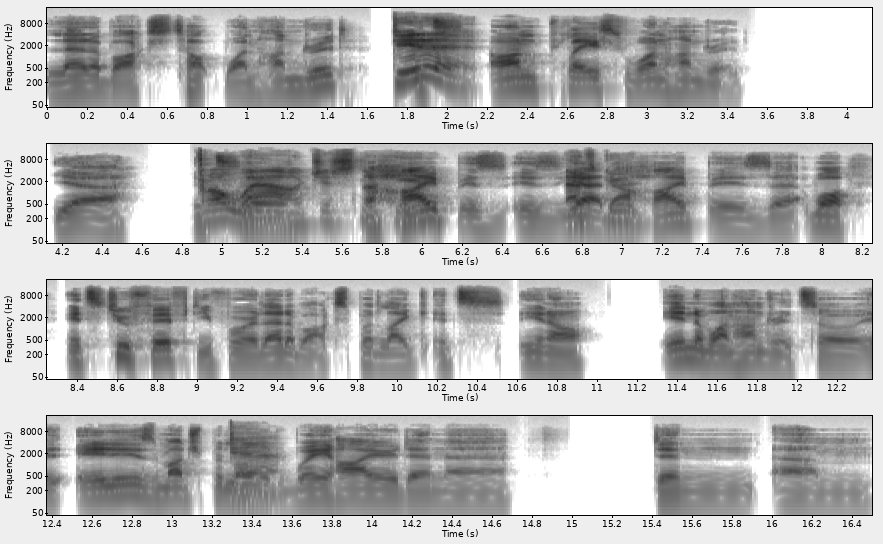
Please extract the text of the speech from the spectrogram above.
Letterboxd Top 100? Did It's it? on place 100? Yeah. Oh wow! uh, just the snuck in. hype is is That's yeah the hype is uh, well it's 250 for a Letterboxd but like it's you know in the 100 so it, it is much beloved Yeah. way higher than uh than um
